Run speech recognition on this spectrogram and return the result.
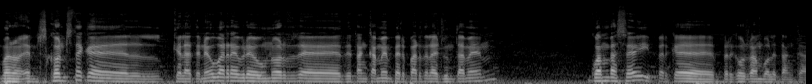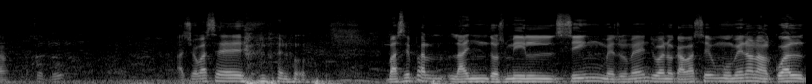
Bueno, ens consta que el- que l'Ateneu va rebre un ordre de tancament per part de l'Ajuntament. Quan va ser i per què, per què us van voler tancar? Això va ser, bueno, va ser per l'any 2005, més o menys, bueno, que va ser un moment en el qual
